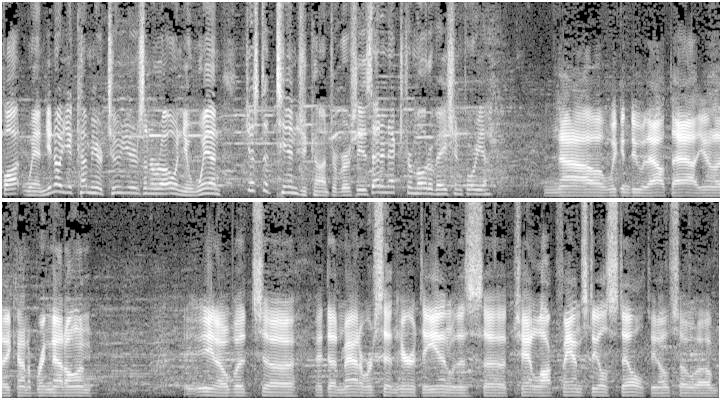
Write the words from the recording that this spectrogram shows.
fought win. You know, you come here two years in a row and you win. Just a tinge of controversy. Is that an extra motivation for you? No, we can do without that. You know, they kind of bring that on. You know, but uh, it doesn't matter. We're sitting here at the end with this uh, Channellock fan steel stealth, you know, so. Um,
